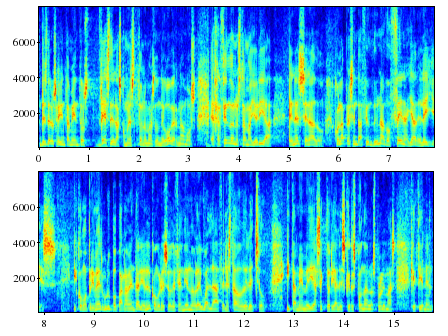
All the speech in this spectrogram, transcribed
desde los ayuntamientos, desde las comunidades autónomas donde gobernamos, ejerciendo nuestra mayoría en el Senado, con la presentación de una docena ya de leyes y como primer grupo parlamentario en el Congreso defendiendo la igualdad, el Estado de Derecho y también medidas sectoriales que respondan a los problemas que tienen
